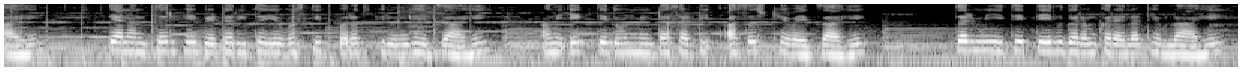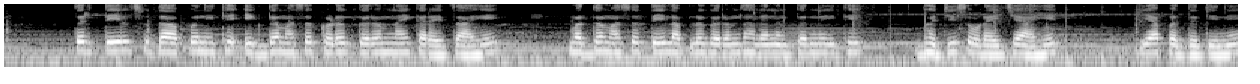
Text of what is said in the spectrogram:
आहे. त्यानंतर हे बेटर इथं व्यवस्थित परत फिरून घ्यायचं आहे आणि एक ते दोन मिनटासाठी असंच ठेवायचं आहे. तर मी इथे तेल गरम करायला ठेवलं आहे. तर तेलसुद्धा आपण इथे एकदम असं कडक गरम नाही करायचं आहे. मध्यम असं तेल आपलं गरम झाल्यानंतरनं इथे भजी सोडायचे आहेत या पद्धतीने.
